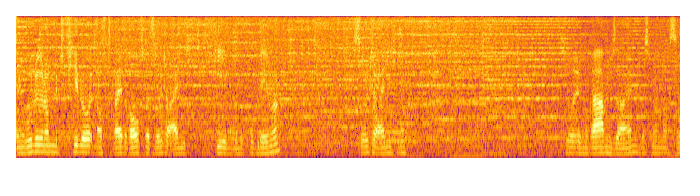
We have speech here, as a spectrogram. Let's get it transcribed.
Im Grunde genommen mit vier Leuten auf drei drauf, das sollte eigentlich gehen ohne Probleme. Das sollte eigentlich noch so im Rahmen sein, dass man noch so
